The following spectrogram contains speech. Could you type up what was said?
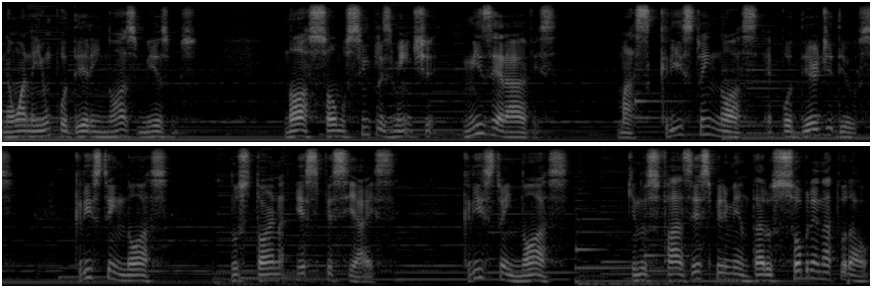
Não há nenhum poder em nós mesmos. Nós somos simplesmente miseráveis, mas Cristo em nós é poder de Deus. Cristo em nós nos torna especiais. Cristo em nós que nos faz experimentar o sobrenatural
